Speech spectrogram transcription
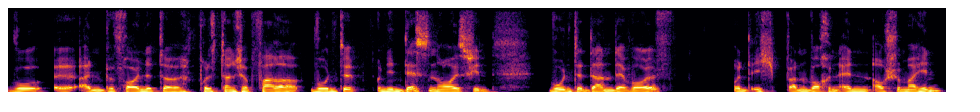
wo äh, ein befreundeter protestantischer Pfarrer wohnte. Und in dessen Häuschen wohnte dann der Wolf. Und ich war an Wochenenden auch schon mal hin.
